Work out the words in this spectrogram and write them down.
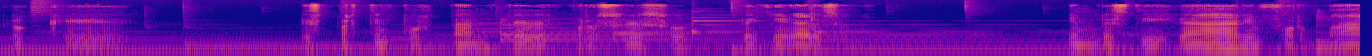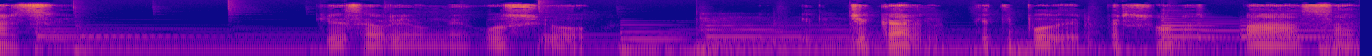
Creo que es parte importante del proceso de llegar a esa meta. Investigar, informarse. Quieres abrir un negocio, checar qué tipo de personas pasan,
